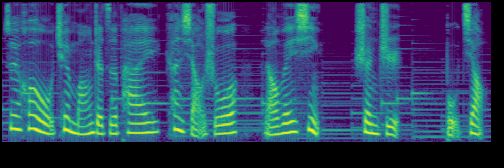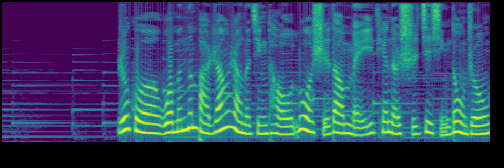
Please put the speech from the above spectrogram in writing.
最后却忙着自拍、看小说、聊微信，甚至补觉。如果我们能把嚷嚷的镜头落实到每一天的实际行动中，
